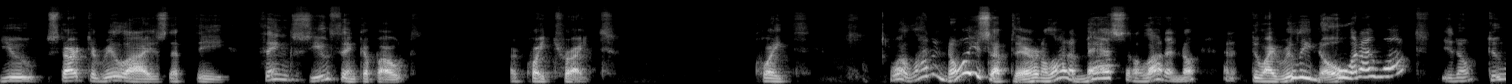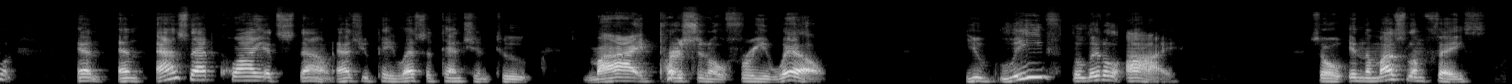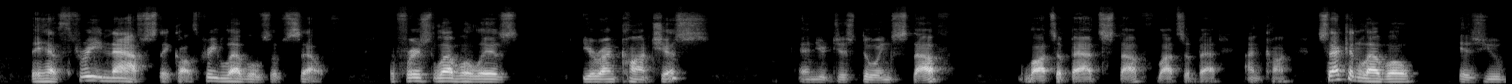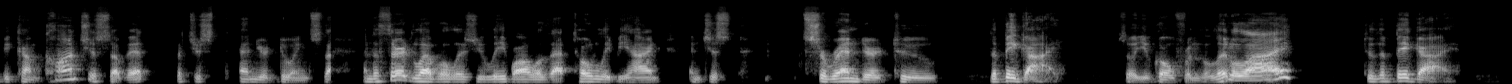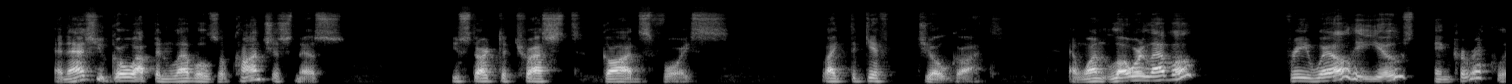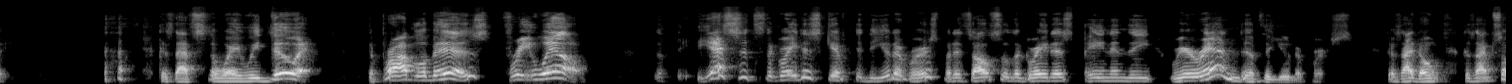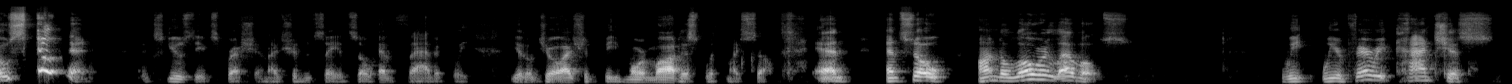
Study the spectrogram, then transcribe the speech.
you start to realize that the things you think about are quite trite, quite well, a lot of noise up there and a lot of mess and a lot of no. And do I really know what I want? You know, do and and as that quiets down, as you pay less attention to my personal free will, you leave the little I. So in the Muslim faith, they have three nafs, they call three levels of self. The first level is you're unconscious and you're just doing stuff, lots of bad stuff, lots of bad unconscious. Second level is you become conscious of it, but you're and you're doing stuff. And the third level is you leave all of that totally behind and just surrender to the big I. So you go from the little I to the big I. And as you go up in levels of consciousness, you start to trust God's voice, like the gift Joe got. And one lower level, free will, he used incorrectly. Because that's the way we do it. The problem is free will. Yes, it's the greatest gift in the universe, but it's also the greatest pain in the rear end of the universe because I don't, because I'm so stupid. Excuse the expression. I shouldn't say it so emphatically. You know, Joe, I should be more modest with myself. And and so on the lower levels, we we are very conscious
